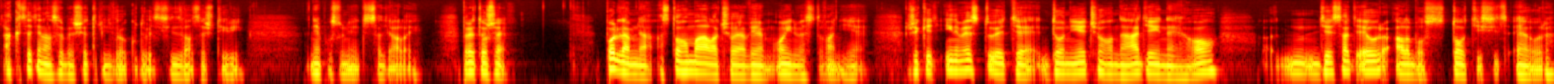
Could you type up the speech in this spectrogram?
Ak chcete na sebe šetriť v roku 2024, neposuniete sa ďalej. Pretože podľa mňa, a z toho mála, čo ja viem o investovaní je, že keď investujete do niečoho nádejného 10 eur alebo 100 tisíc eur,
